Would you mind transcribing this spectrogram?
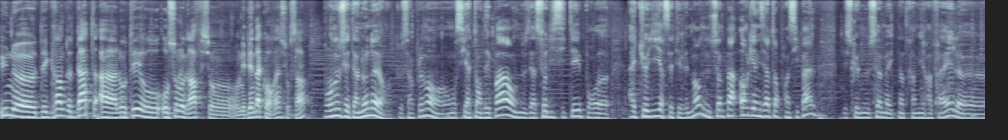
une euh, des grandes dates à noter au, sonographe, si on, on est bien d'accord hein, sur ça. Pour nous, c'est un honneur, tout simplement. On s'y attendait pas. On nous a sollicité pour euh, accueillir cet événement. Nous ne sommes pas organisateur principal, puisque nous sommes avec notre ami Raphaël euh,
